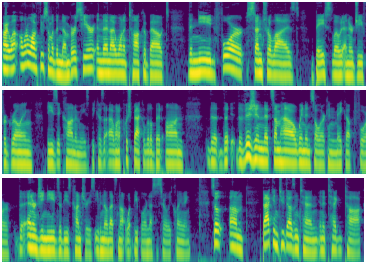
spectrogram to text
All right, well, I want to walk through some of the numbers here, and then I want to talk about the need for centralized base load energy for growing these economies because I want to push back a little bit on the, the, the vision that somehow wind and solar can make up for the energy needs of these countries, even though that's not what people are necessarily claiming. So, um, back in 2010, in a TED talk,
